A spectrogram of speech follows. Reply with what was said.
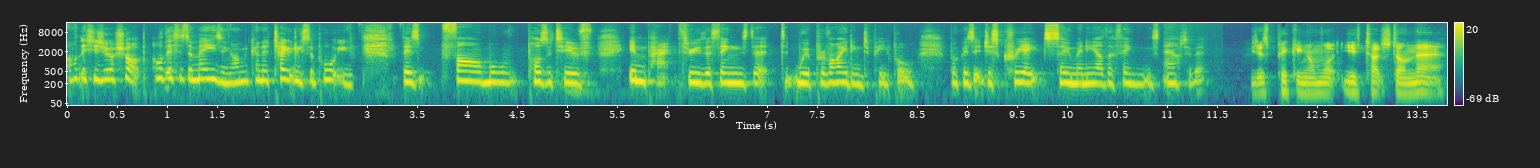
Oh, this is your shop. Oh, this is amazing. I'm going to totally support you. There's far more positive impact through the things that we're providing to people because it just creates so many other things out of it. Just picking on what you've touched on there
